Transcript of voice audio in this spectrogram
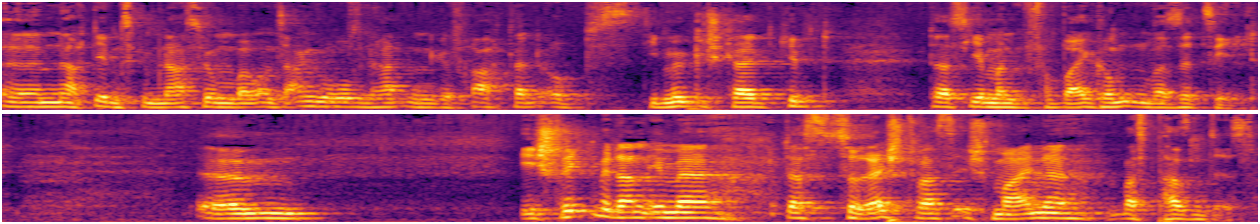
ähm, nachdem das Gymnasium bei uns angerufen hat und gefragt hat, ob es die Möglichkeit gibt, dass jemand vorbeikommt und was erzählt. Ähm, ich schicke mir dann immer das zurecht, was ich meine, was passend ist.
